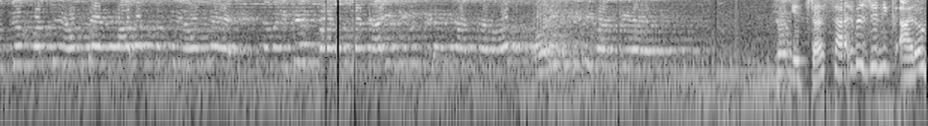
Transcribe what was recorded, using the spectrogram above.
उद्योगमंत्री होते पालकमंत्री होते तेव्हा इथेच बाजूला काही किलोमीटरच्या अंतरावर ऑरिक सिटी बांधली आहे. सार्वजनिक आरोग्य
